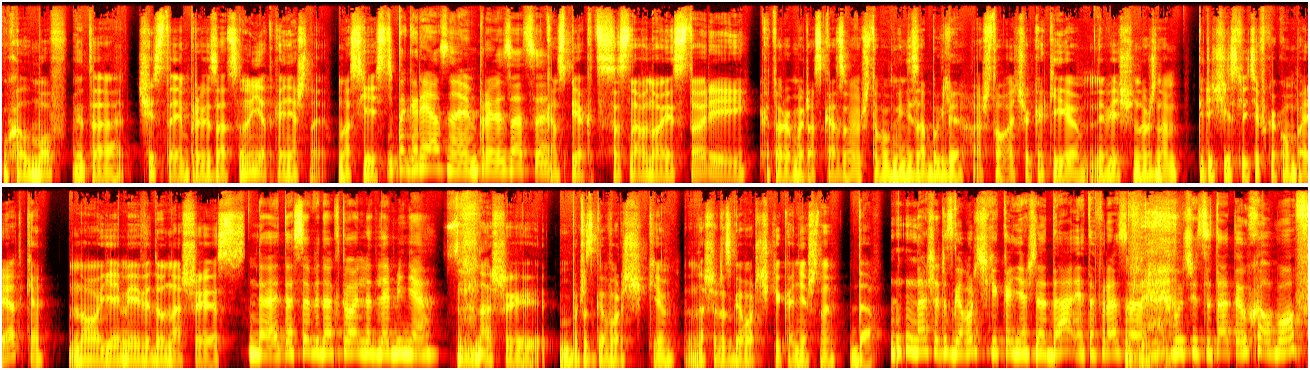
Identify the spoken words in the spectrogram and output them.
У холмов это чистая импровизация. Ну нет, конечно, у нас есть... Это грязная импровизация. Конспект с основной историей, которую мы рассказываем, чтобы мы не забыли, а что, а что, какие вещи нужно перечислить и в каком порядке. Но я имею в виду наши... Да, это особенно актуально для меня. Наши разговорчики. Наши разговорчики, конечно, да. Наши разговорчики, конечно, да. Это фраза лучшей цитаты у холмов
